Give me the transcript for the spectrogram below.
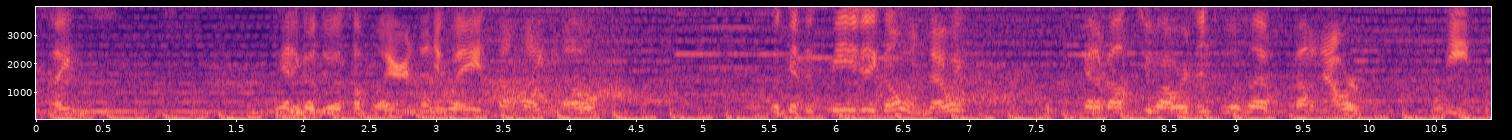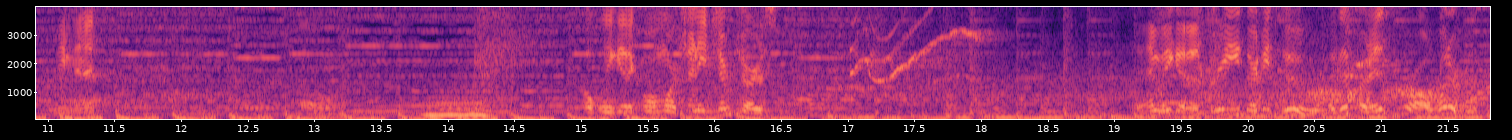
the sights. We had to go do a couple errands anyway, so I'm like, no, let's go get this community day going, shall we? Got about two hours into it left, about an hour, 43 minutes. So, hopefully we get a couple more shiny Chimchars. And we got a 332. The good part is we're all winner from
